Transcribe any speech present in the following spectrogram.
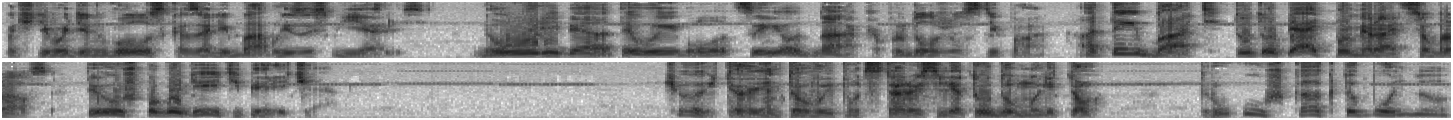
Почти в один голос сказали бабы и засмеялись. «Ну, ребята, вы молодцы, однако», — продолжил Степан. «А ты, бать, тут опять помирать собрался? Ты уж погоди тепереча». «Чё это энто под старость лет удумали-то?» «Друг уж как-то больно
